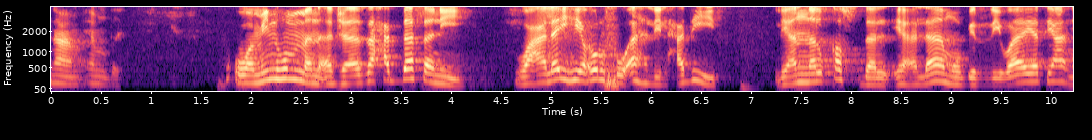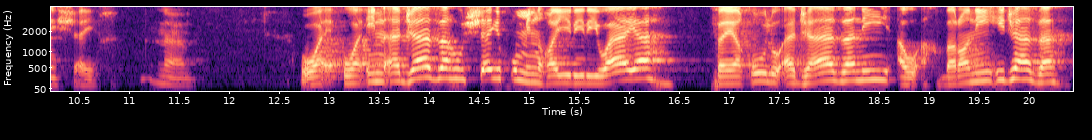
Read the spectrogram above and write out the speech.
نعم امضي. ومنهم من أجاز حدثني. وعليه عرف أهل الحديث لأن القصد الإعلام بالرواية عن الشيخ. نعم. وإن أجازه الشيخ من غير رواية فيقول أجازني أو أخبرني إجازة.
